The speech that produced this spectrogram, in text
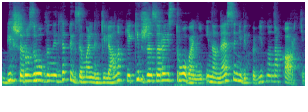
більше розроблений для тих земельних ділянок, які вже зареєстровані і нанесені відповідно на карті.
